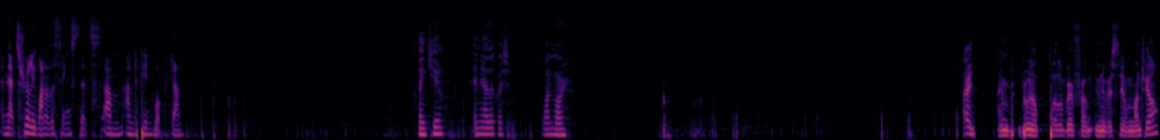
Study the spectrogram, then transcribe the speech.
and that's really one of the things that's um, underpinned what we've done. Thank you. Any other question? One more. Hi, I'm Bruno Pollenberg from University of Montreal.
